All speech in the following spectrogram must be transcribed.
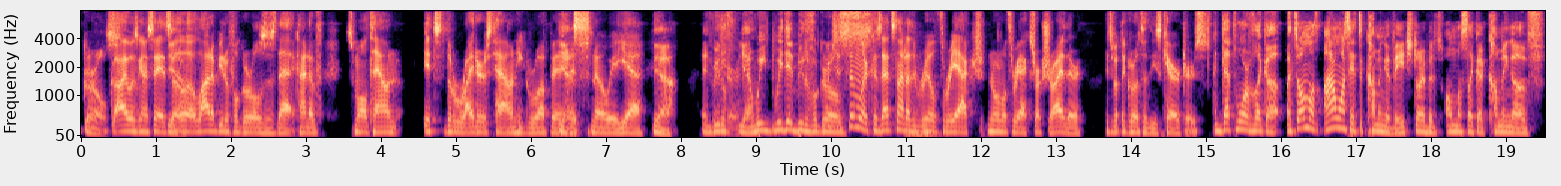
girls. I was gonna say it's Yeah. a, a lot of beautiful girls. Is that kind of small town? It's the writer's town he grew up in. Yes. It's snowy, yeah, yeah. And For beautiful sure. yeah, we we did beautiful girls. which is similar because that's not a real three act normal three act structure either. It's about the growth of these characters. that's more of like a it's almost I don't want to say it's a coming of age story, but it's almost like a coming of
